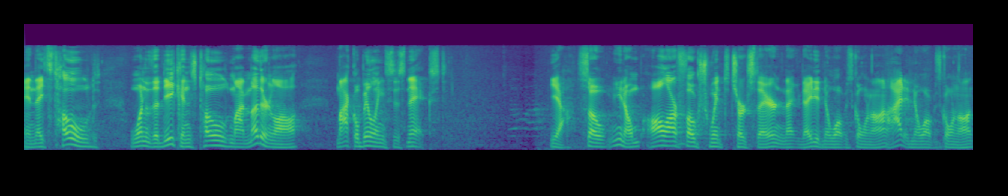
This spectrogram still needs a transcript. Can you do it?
And they told, one of the deacons told my mother in law, Michael Billings is next. Yeah, so, you know, all our folks went to church there and they, they didn't know what was going on. I didn't know what was going on.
